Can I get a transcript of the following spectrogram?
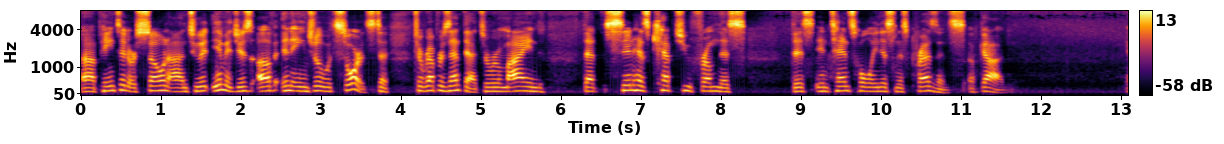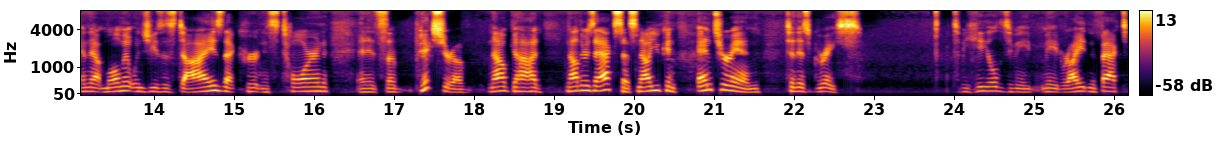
uh, painted or sewn onto it images of an angel with swords to, to represent that, to remind that sin has kept you from this, this intense holiness and this presence of God. In that moment when Jesus dies, that curtain is torn, and it's a picture of Now, God, now there's access. Now you can enter in to this grace to be healed, to be made right. In fact,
